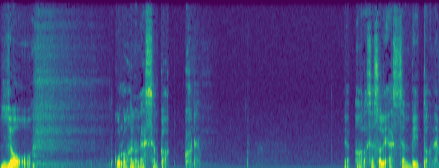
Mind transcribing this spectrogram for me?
Joo. Kulohan on SM2. Ja Alses oli SM5.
